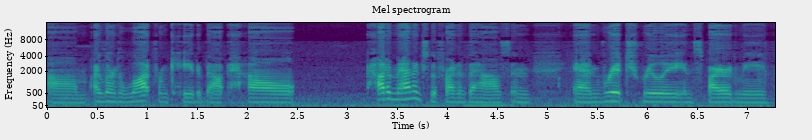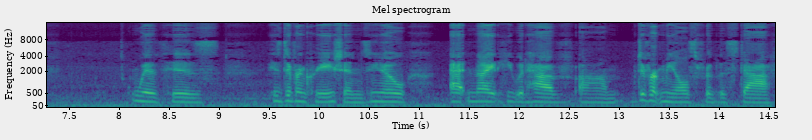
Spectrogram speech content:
um, I learned a lot from Kate about how how to manage the front of the house, and and Rich really inspired me with his his different creations. You know, at night he would have um, different meals for the staff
